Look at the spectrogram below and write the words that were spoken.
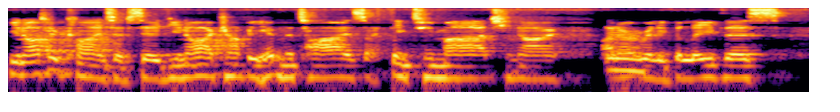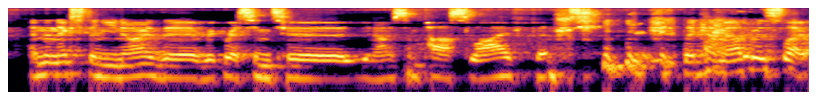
you know, I've had clients have said, you know, I can't be hypnotized. I think too much. You know, I don't really believe this. And the next thing you know, they're regressing to, you know, some past life. And they come out of it, it's like,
